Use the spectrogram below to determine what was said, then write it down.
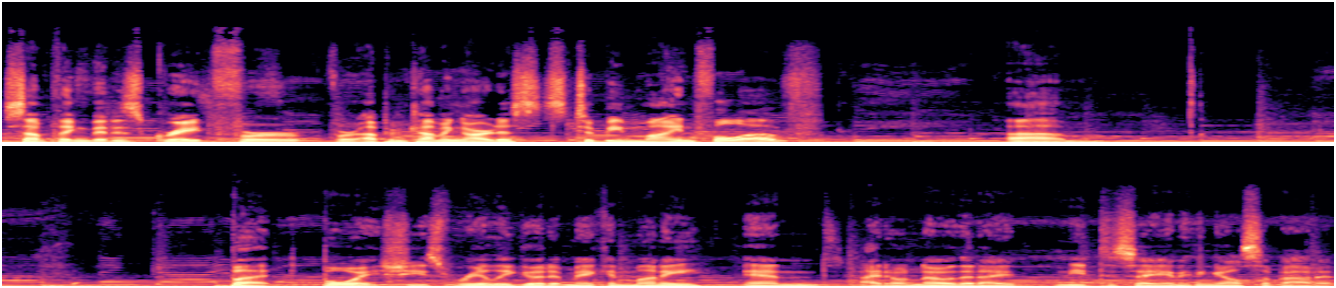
something that is great for for up and coming artists to be mindful of. Um, but boy, she's really good at making money, and I don't know that I need to say anything else about it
